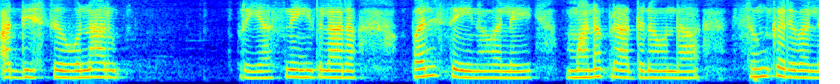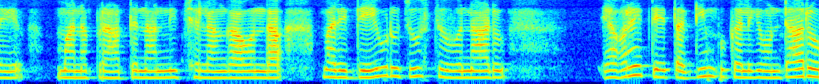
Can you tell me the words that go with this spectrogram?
అర్థిస్తూ ఉన్నారు. ప్రియా స్నేహితులారా పరిసేన వలె మన ప్రార్థన ఉందా? సుంకరి వలె మన ప్రార్థన నిశ్చలంగా ఉందా? మరి దేవుడు చూస్తూ ఉన్నాడు. ఎవరైతే తగ్గింపు కలిగి ఉంటారో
